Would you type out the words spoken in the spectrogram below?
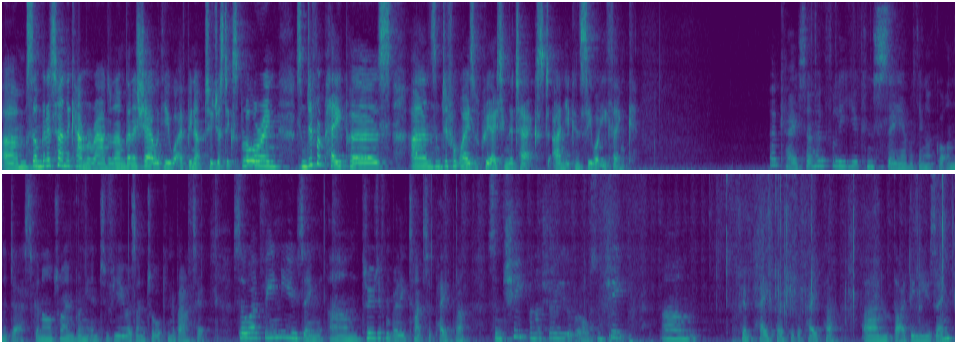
Um, so I'm going to turn the camera around and I'm going to share with you what I've been up to, just exploring some different papers and some different ways of creating the text and you can see what you think. Okay, so hopefully you can see everything I've got on the desk and I'll try and bring it into view as I'm talking about it. So I've been using um, two different really types of paper, some cheap, and I'll show you the roll, some cheap um, paper, sugar paper um, that I've been using.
